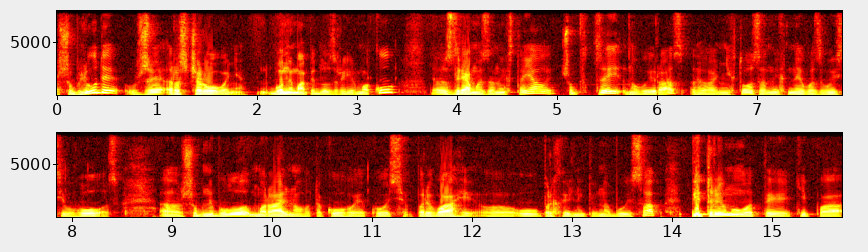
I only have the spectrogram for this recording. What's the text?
щоб люди вже розчаровані, бо нема підозри Єрмаку, е, зря ми за них стояли, щоб в цей новий раз е, ніхто за них не возвисів голос, е, щоб не було морального такого якогось переваги у прихильників НАБУ і САП підтримувати, типа,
